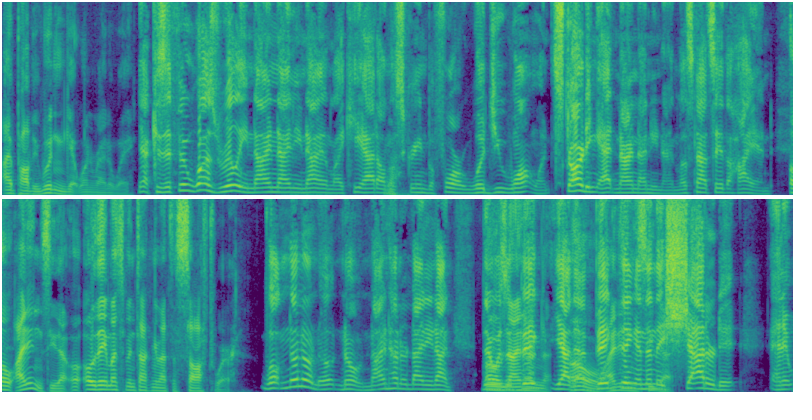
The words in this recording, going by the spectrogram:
I probably wouldn't get one right away. Yeah, because if it was really nine ninety nine like he had on Well. the screen before, would you want one? Starting at nine ninety nine. Let's not say the high end. Oh, I didn't see that. Oh, oh, they must have been talking about the software. Well, no, no, no, no. Nine hundred ninety nine. There Oh, was a big, yeah, that Oh, big thing, and then they that. shattered it, and it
